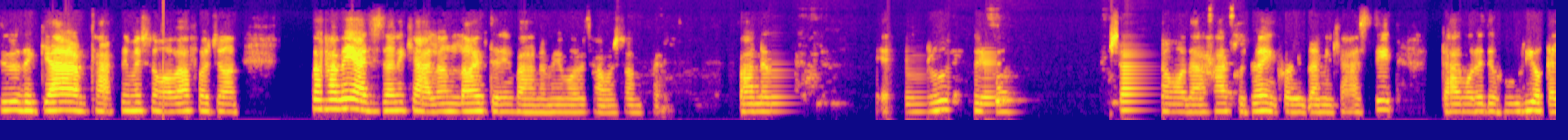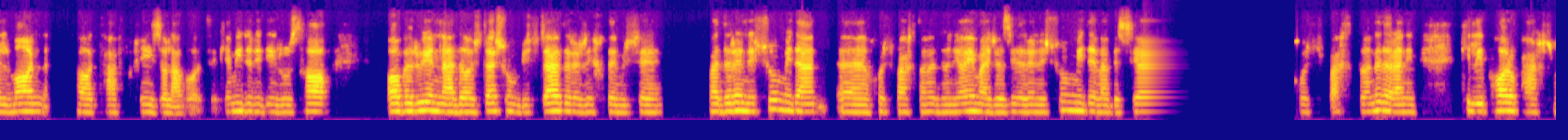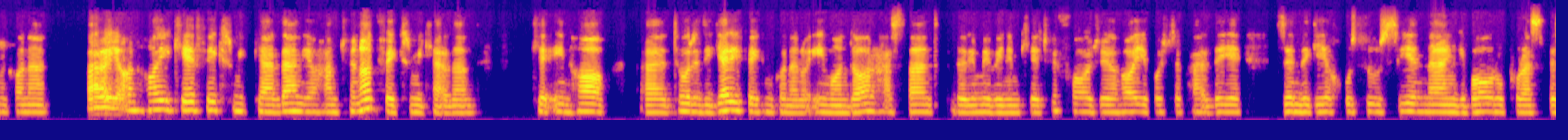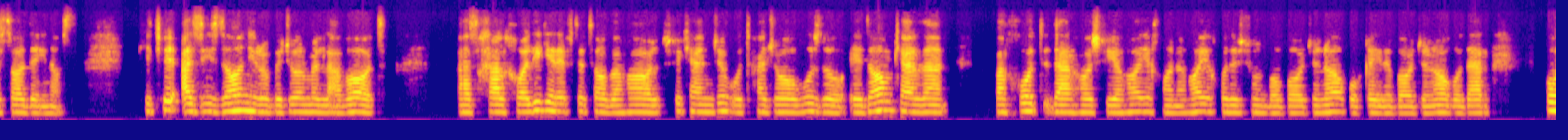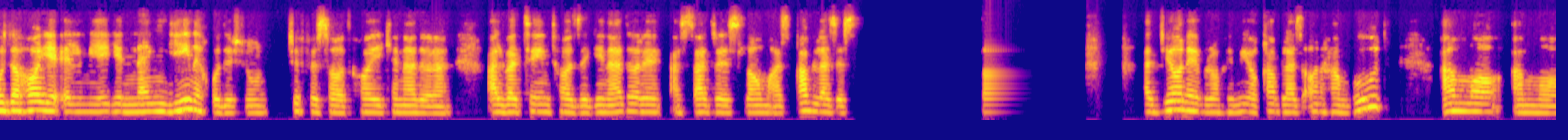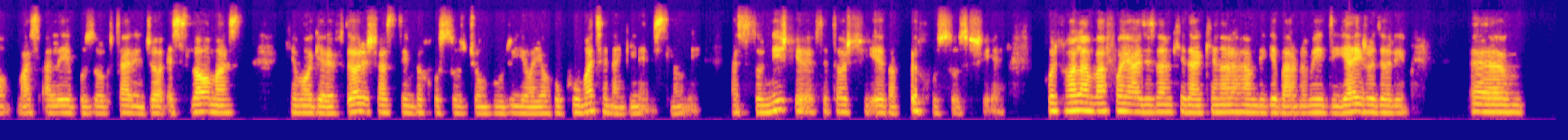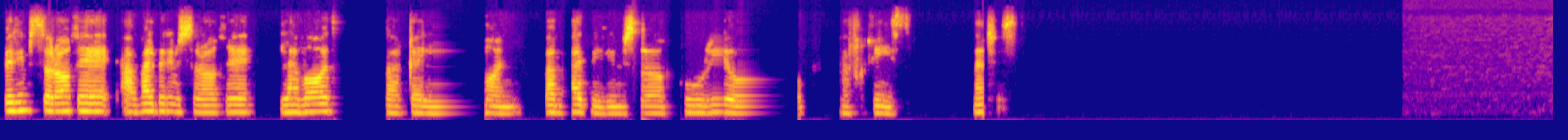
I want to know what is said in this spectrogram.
درود گرم تقدیم شما وفا جان. و همه عزیزانی که الان لایو دارین برنامه ما رو تماشا می‌کنید. برنامه امروز شما در هر کجای این کار زمین که هستید در مورد هوری و قلمان تا تفخیز و لواته که می‌دونید این روزها آبروی نداشتهشون بیشتر داره ریخته میشه و داره نشون میدن خوشبختانه دنیای مجازی داره نشون میده و بسیار خوشبختانه دارن این کلیپ ها رو پخش می‌کنن. برای آنهایی که فکر می‌کردن یا همچنان فکر می‌کردن که اینها طور دیگری فکر می‌کنن و ایماندار هستند داریم می‌بینیم که چه فاجعه های پشت پرده زندگی خصوصی ننگبار و پر از فساد ایناست. که چه عزیزانی رو به جرم لوات از خلخالی گرفته تا به حال شکنجه و تجاوز و اعدام کردن و خود در حاشیه های خانه های خودشون با باجناق و غیر باجناق و در حوزه های علمیه ننگین خودشون چه فسادهایی که ندارن. البته این تازگی نداره. از صدر اسلام و از قبل از اسلام ادیان ابراهیمی و قبل از آن هم بود. اما اما مسئله بزرگتر اینجا اسلام است که ما گرفتارش هستیم به خصوص جمهوری یا, حکومت نگین اسلامی. از سنیش گرفته تا شیعه و به خصوص شیعه. خوشحالم وفای عزیزم که در کنار هم دیگه برنامه دیگری رو داریم. بریم سراغ اول بریم سراغ لواد و قلمان و بعد میریم سراغ پوری و تفخیز. نچست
